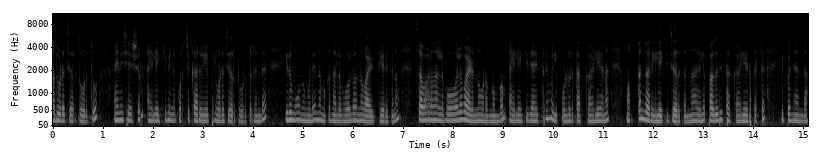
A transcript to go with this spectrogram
അതുകൂടെ ചേർത്ത് കൊടുത്തു. അതിന് ശേഷം അതിലേക്ക് പിന്നെ കുറച്ച് കറിവേപ്പില കൂടെ ചേർത്ത് കൊടുത്തിട്ടുണ്ട്. ഇത് മൂന്നും കൂടെ നമുക്ക് നല്ലപോലെ ഒന്ന് വഴറ്റിയെടുക്കണം. സവാള നല്ലപോലെ വഴന്നു തുടങ്ങുമ്പം അതിലേക്ക് ഞാൻ ഇത്രയും വലിപ്പമുള്ളൊരു തക്കാളിയാണ് മൊത്തം കറിയിലേക്ക് ചേർക്കുന്നത്. അതിൽ പകുതി തക്കാളി എടുത്തിട്ട് ഇപ്പം ഞാൻ എന്താ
